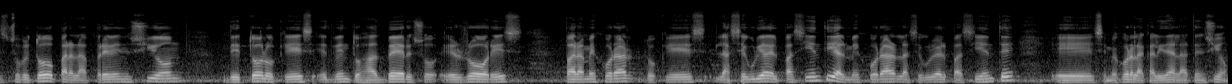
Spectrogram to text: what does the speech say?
sobre todo para la prevención de todo lo que es eventos adversos, errores, para mejorar lo que es la seguridad del paciente y al mejorar la seguridad del paciente se mejora la calidad de la atención.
